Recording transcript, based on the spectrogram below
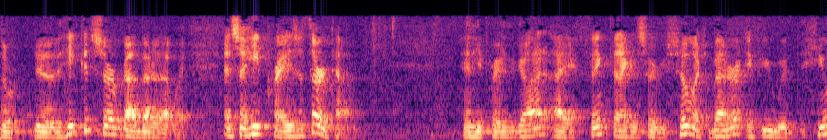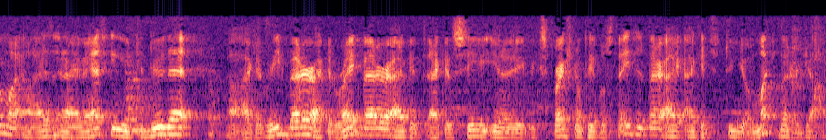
the you know, he could serve God better that way? And so he prays a third time. And he prays to God, I think that I could serve you so much better if you would heal my eyes, and I'm asking you to do that. Uh, I could read better, I could write better, I could I could see you know the expression of people's faces better. I, I could do you a much better job.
